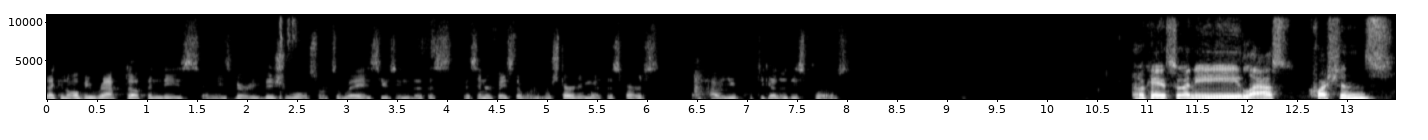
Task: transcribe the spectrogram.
That can all be wrapped up in these in these very visual sorts of ways using the, this this interface that we're, we're starting with as far as how you put together these flows. Okay, so any last questions?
